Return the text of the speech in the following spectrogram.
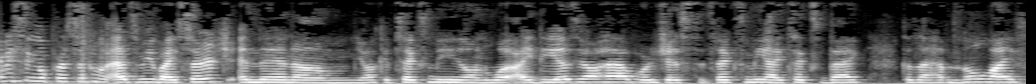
every single person who adds me by search, and then um, y'all can text me on what ideas y'all have, or just to text me. I text back because I have no life,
